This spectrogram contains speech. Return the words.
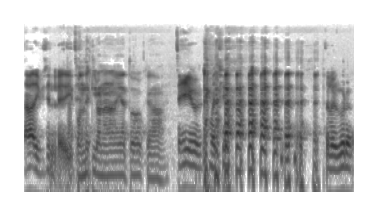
Estaba difícil el A edit. donde clonaron ya todo quedaba. Sí, güey, machín, te lo juro.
